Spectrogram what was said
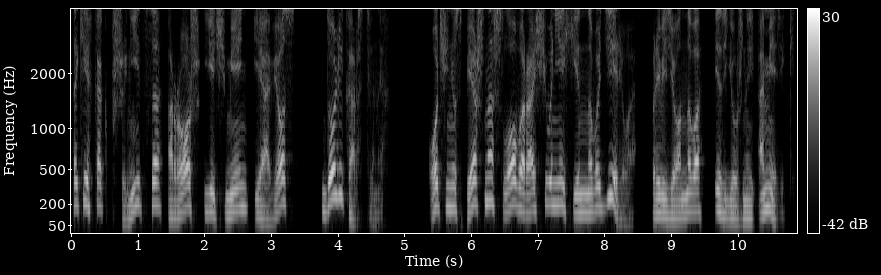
таких как пшеница, рожь, ячмень и овес, до лекарственных. Очень успешно шло выращивание хинного дерева, привезенного из Южной Америки.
